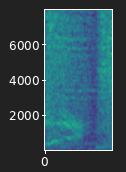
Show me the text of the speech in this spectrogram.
Yeah!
